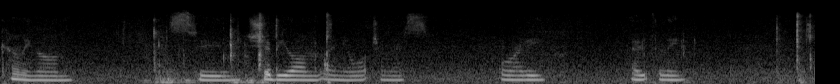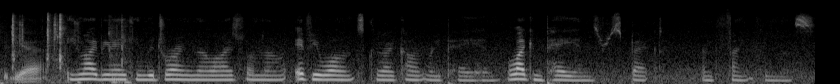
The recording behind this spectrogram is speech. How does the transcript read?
coming on soon. Should be on when you're watching this already, hopefully. But yeah, he might be making the drawing no eyes thumbnail if he wants, because I can't really pay him. All I can pay him is respect and thankfulness.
